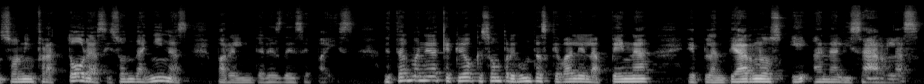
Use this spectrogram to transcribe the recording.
son infractoras y son dañinas para el interés de ese país. De tal manera que creo que son preguntas que vale la pena eh, plantearnos y analizarlas.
